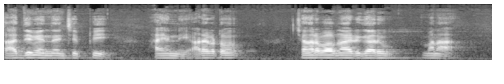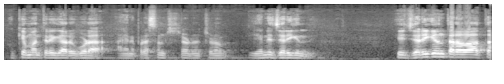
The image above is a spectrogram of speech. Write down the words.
సాధ్యమైందని చెప్పి ఆయన్ని అడగటం చంద్రబాబు నాయుడు గారు మన ముఖ్యమంత్రి గారు కూడా ఆయన ప్రశంసించడం ఇవన్నీ జరిగింది. ఇది జరిగిన తర్వాత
